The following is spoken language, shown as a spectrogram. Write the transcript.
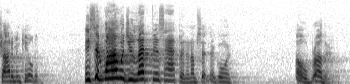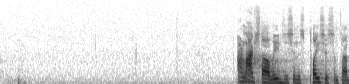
shot him and killed him. He said, Why would you let this happen? And I'm sitting there going, Oh, brother. Our lifestyle leads us in these places sometimes,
